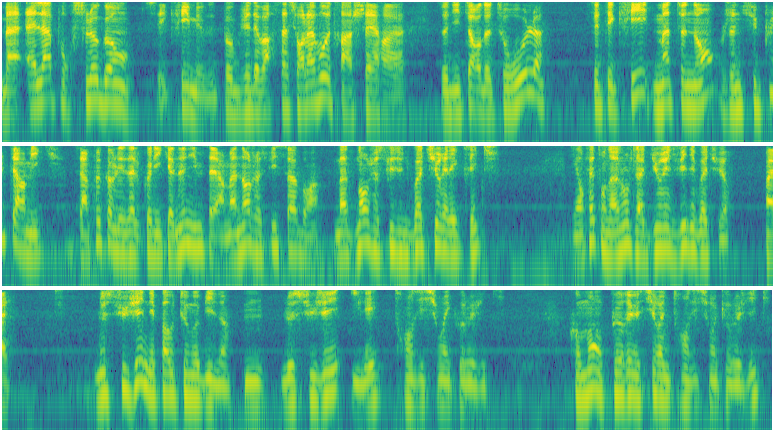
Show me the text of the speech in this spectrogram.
Ben, elle a pour slogan, c'est écrit, mais vous n'êtes pas obligé d'avoir ça sur la vôtre, hein, chers euh, auditeurs de Touroule. C'est écrit, maintenant, je ne suis plus thermique. C'est un peu comme les alcooliques anonymes, c'est-à-dire maintenant, je suis sobre. Maintenant, je suis une voiture électrique. Et en fait, on allonge la durée de vie des voitures. Ouais. Le sujet n'est pas automobile. Hmm. Le sujet, il est transition écologique. Comment on peut réussir une transition écologique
